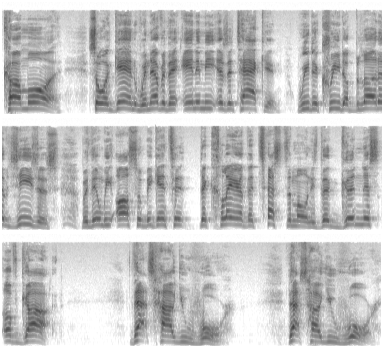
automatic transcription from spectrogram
Come on. So again, whenever the enemy is attacking, we decree the blood of Jesus, but then we also begin to declare the testimonies, the goodness of God. That's how you war. That's how you war.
